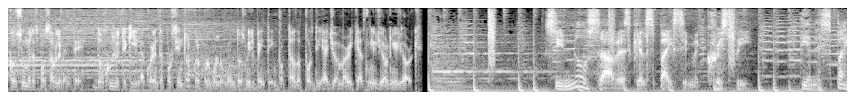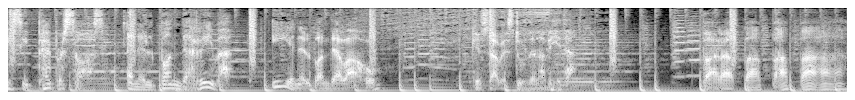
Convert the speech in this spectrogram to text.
Consume responsablemente. Don Julio Tequila, 40% alcohol por volumen, 2020. Importado por Diageo Americas, New York, New York. Si no sabes que el Spicy McCrispy tiene Spicy Pepper Sauce en el pan de arriba y en el pan de abajo, ¿qué sabes tú de la vida? Para, pa, pa, pa.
